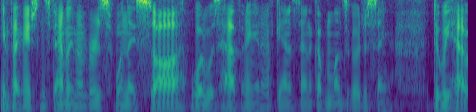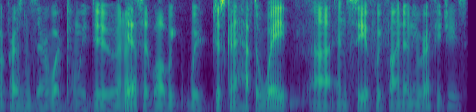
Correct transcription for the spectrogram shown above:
Impact Nations family members when they saw what was happening in Afghanistan a couple months ago, just saying, do we have a presence there? What can we do? And yep. I said, well, we, we're just going to have to wait uh, and see if we find any refugees.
